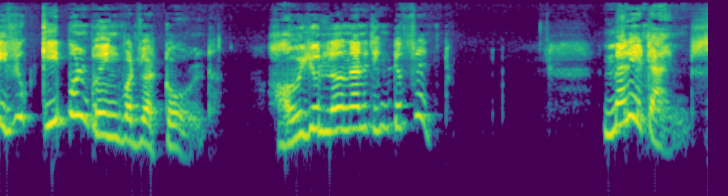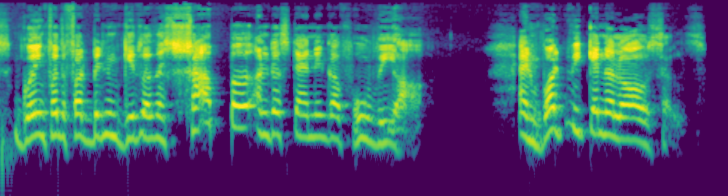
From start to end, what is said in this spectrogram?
If you keep on doing what you are told, how will you learn anything different? Many times, going for the forbidden gives us a sharper understanding of who we are and what we can allow ourselves.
